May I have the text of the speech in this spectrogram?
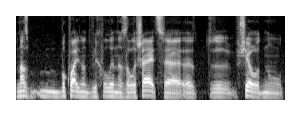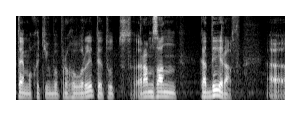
У нас буквально дві хвилини залишається. Е, Ще одну тему хотів би проговорити. Тут Рамзан Кадиров е,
